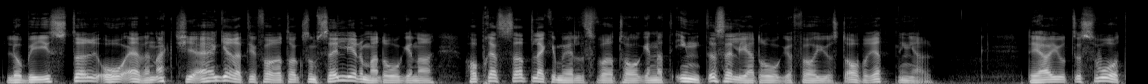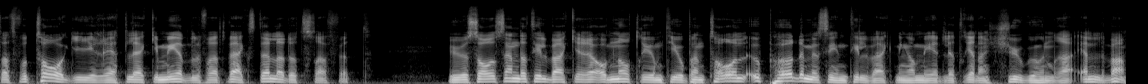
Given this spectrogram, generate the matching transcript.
Lobbyister och även aktieägare till företag som säljer de här drogerna har pressat läkemedelsföretagen att inte sälja droger för just avrättningar. Det har gjort det svårt att få tag i rätt läkemedel för att verkställa dödsstraffet. USAs enda tillverkare av natriumtiopental upphörde med sin tillverkning av medlet redan 2011.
